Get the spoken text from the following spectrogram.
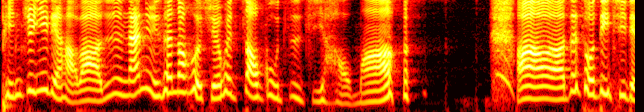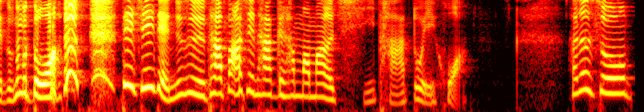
平均一点好不好？就是男女生都会学会照顾自己，好吗？啊，再说第七点，怎么那么多啊？第七点就是他发现他跟他妈妈的奇葩对话。他就说，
